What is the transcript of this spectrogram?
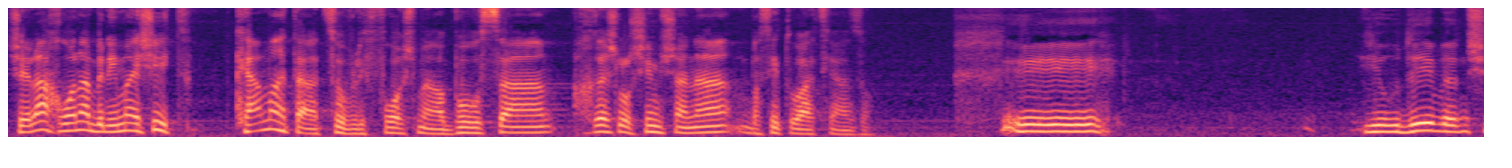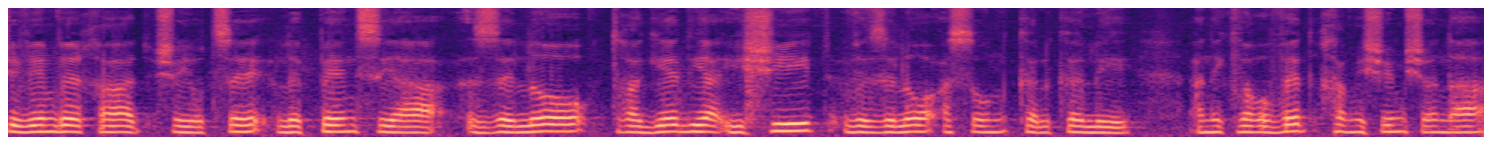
שאלה אחרונה בנימה אישית. כמה אתה עצוב לפרוש מהבורסה אחרי 30 שנה בסיטואציה הזו? אה, יהודי בן 71 שיוצא לפנסיה זה לא טרגדיה אישית וזה לא אסון כלכלי. אני כבר עובד 50 שנה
